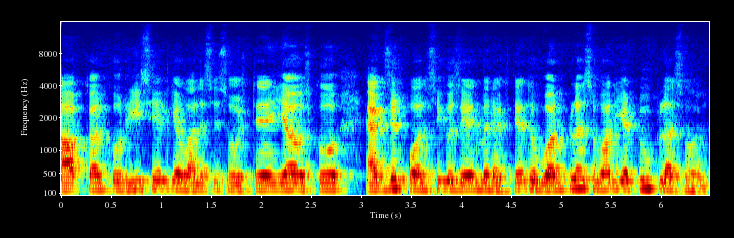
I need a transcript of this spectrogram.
आप कल को रीसेल के हवाले से सोचते हैं या उसको एग्जिट पॉलिसी को जहन में रखते हैं तो वन प्लस वन या टू प्लस वन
